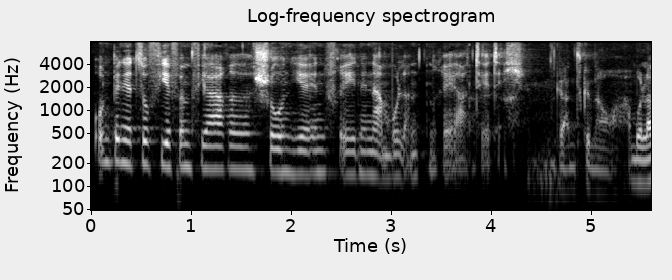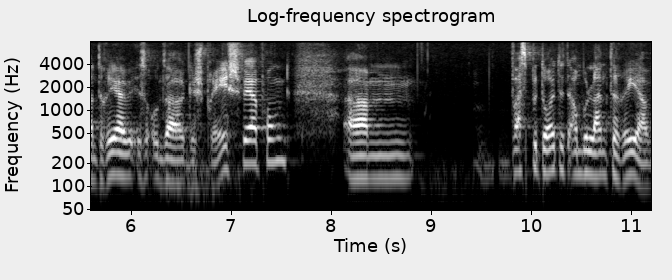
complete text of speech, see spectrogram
und bin jetzt so vier, fünf Jahre schon hier in Frieden in der ambulanten Reha tätig. Ganz genau. Ambulante Reha ist unser Gesprächsschwerpunkt. Ähm, was bedeutet ambulante Reha?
